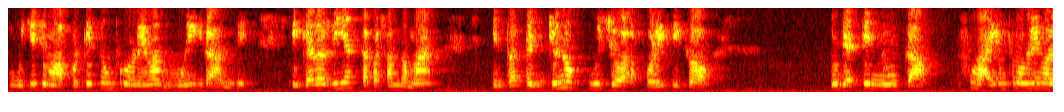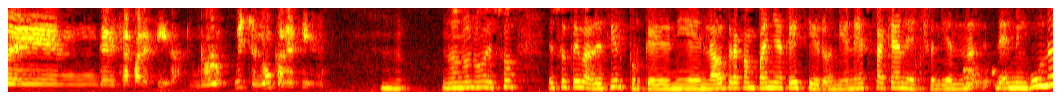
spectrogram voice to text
muchísimo más, porque es un problema muy grande y cada día está pasando más. Entonces, yo no escucho a los políticos decir nunca, hay un problema de, de desaparecida. No lo escucho nunca decirlo. No, no, no, eso, eso te iba a decir, porque ni en la otra campaña que hicieron, ni en esta que han hecho, ni en, ninguna,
